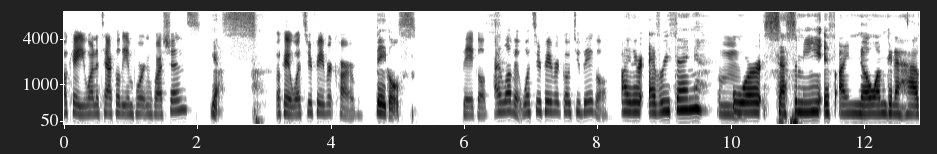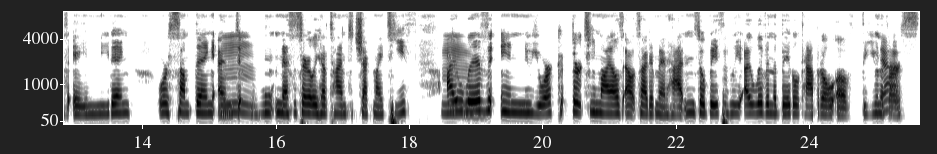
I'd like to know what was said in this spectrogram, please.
okay you want to tackle the important questions yes. okay what's your favorite carb Bagels. Bagel i love it what's your favorite go-to bagel Either everything Mm, or sesame if I know I'm going to have a meeting or something and Mm. won't necessarily have time to check my teeth. I mm. live in New York, 13 miles outside of Manhattan. So basically, I live in the bagel capital of the universe.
